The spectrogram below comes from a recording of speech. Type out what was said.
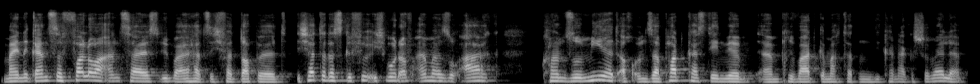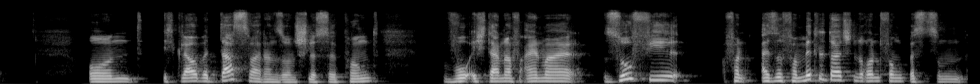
Meine ganze Follower-Anzahl ist überall hat sich verdoppelt. Ich hatte das Gefühl, ich wurde auf einmal so arg konsumiert, auch unser Podcast, den wir ähm, privat gemacht hatten, die Kanakische Welle. Und ich glaube, das war dann so ein Schlüsselpunkt, wo ich dann auf einmal so viel von, also vom Mitteldeutschen Rundfunk bis zum,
